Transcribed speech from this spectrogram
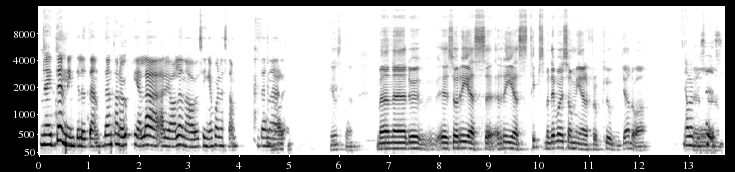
Nej, den är inte liten. Den tar nog upp hela arealen av Singapore nästan. Den är... Just det. Men eh, du, eh, så res, restips, men det var ju som mer för att plugga då? Ja, men precis.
